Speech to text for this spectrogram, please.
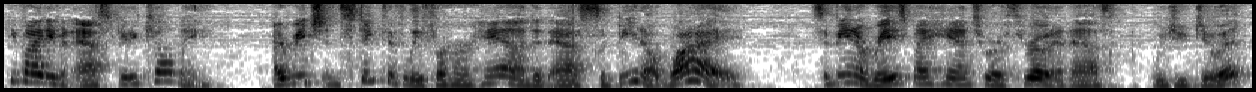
He might even ask you to kill me. I reached instinctively for her hand and asked, Sabina, why? Sabina raised my hand to her throat and asked, Would you do it?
